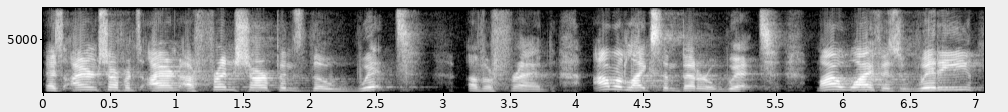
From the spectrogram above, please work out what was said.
as iron sharpens iron, a friend sharpens the wit of a friend. I would like some better wit. My wife is witty.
